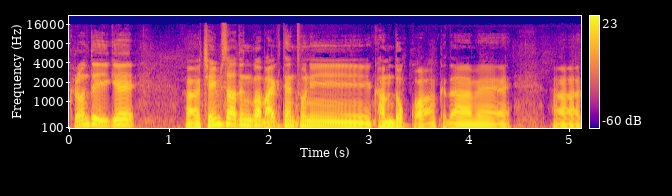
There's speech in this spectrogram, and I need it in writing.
그런데 이게 어, 제임스 하든과 마이크 댄토니 감독과 그다음에 어,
